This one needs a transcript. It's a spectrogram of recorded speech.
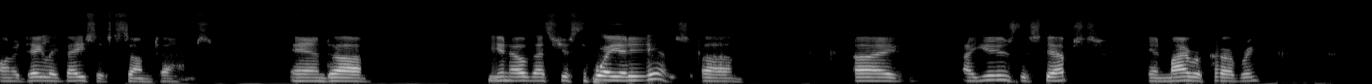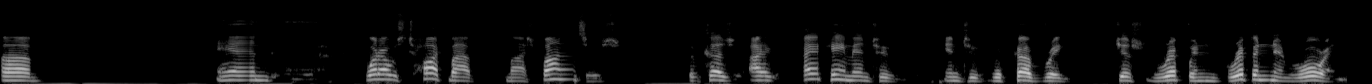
on a daily basis sometimes, and uh, you know that's just the way it is um, i i use the steps in my recovery um, and what i was taught by my sponsors because i i came into into recovery just ripping ripping and roaring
